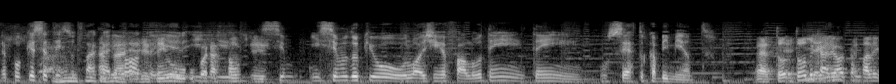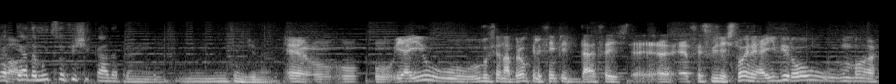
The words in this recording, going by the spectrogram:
É porque você tem Ah, sotaque Ah, tá, carioca tem e, ele- coração e- de- em, cima, em cima do que o Lojinha falou tem, tem um certo cabimento. É, to- todo E aí, carioca fala É uma igual. piada muito sofisticada pra mim. Não, não entendi, né? É, o, o- o- e aí o, Luciano Abrão, que ele sempre dá essas, eh, essas sugestões, né? Aí virou uma,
